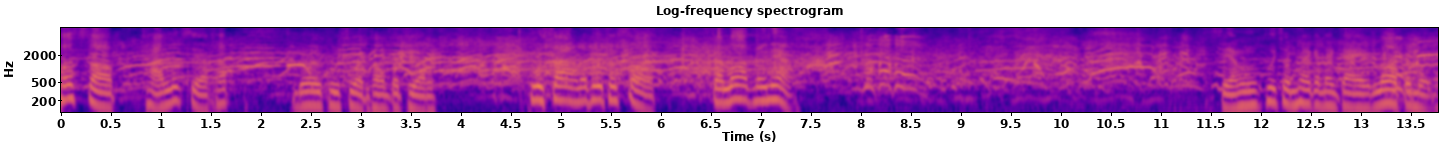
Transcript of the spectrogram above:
ทดสอบฐานลูกเสือครับ โดยครูส่วนทองประเทือง ผู้สร้างและผู้ทดสอบ จะรอดไหมเนี่ย เสียงผู้ชมให้กำลังใจรอดไปหมด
